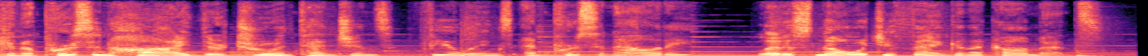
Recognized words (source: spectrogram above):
Can a person hide their true intentions, feelings, and personality? Let us know what you think in the comments.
